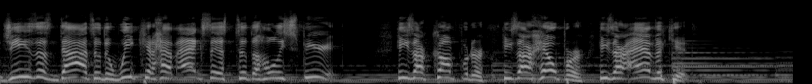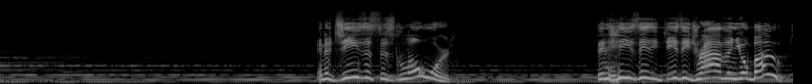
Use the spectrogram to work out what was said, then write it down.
Jesus died so that we could have access to the Holy Spirit. He's our comforter, He's our helper, He's our advocate. And if Jesus is Lord, then he's, is He driving your boat?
